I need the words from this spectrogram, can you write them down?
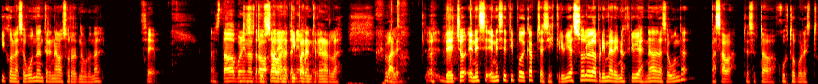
y con la segunda entrenaba su red neuronal. Sí estaba poniendo a trabajar. usaban a ti para entrenarla. Vale. De hecho, en ese, en ese tipo de captcha, si escribías solo la primera y no escribías nada en la segunda, pasaba, te aceptaba, justo por esto.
